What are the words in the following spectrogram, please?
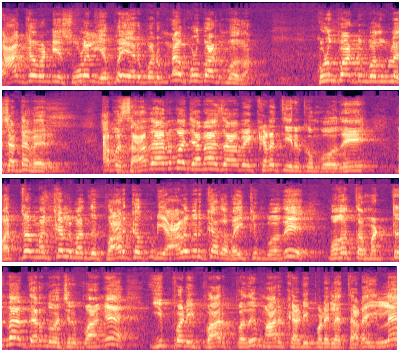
பார்க்க வேண்டிய சூழல் எப்போ ஏற்படும்னா குளிப்பாட்டும் போது தான் குளிப்பாட்டும் போது உள்ள சட்டம் வேறு. அப்போ சாதாரணமாக ஜனாசாவை கிடத்தி இருக்கும்போது மற்ற மக்கள் வந்து பார்க்கக்கூடிய அளவிற்கு அதை வைக்கும்போது முகத்தை மட்டும்தான் திறந்து வச்சுருப்பாங்க. இப்படி பார்ப்பது மார்க் அடிப்படையில் தடை இல்லை.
